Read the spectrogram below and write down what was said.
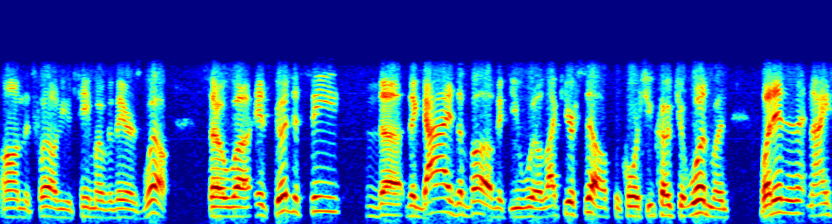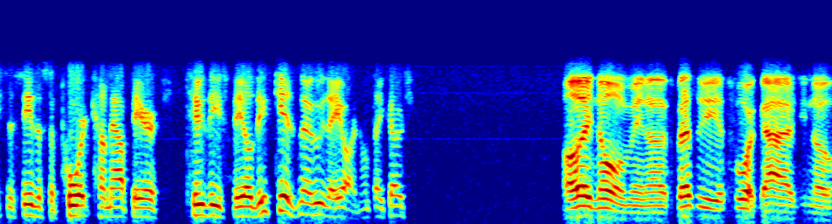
on the 12U team over there as well. So uh, it's good to see the the guys above, if you will, like yourself. Of course, you coach at Woodland, but isn't it nice to see the support come out there to these fields? These kids know who they are, don't they, Coach? Oh, they know them, man. Uh, especially as Fort guys, you know,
